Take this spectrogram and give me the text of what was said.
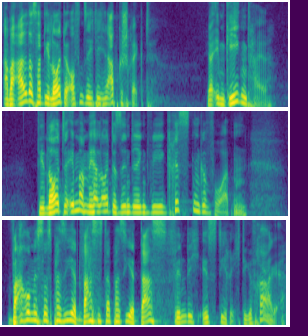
Aber all das hat die Leute offensichtlich abgeschreckt. Ja, im Gegenteil. Die Leute, immer mehr Leute sind irgendwie Christen geworden. Warum ist das passiert? Was ist da passiert? Das, finde ich, ist die richtige Frage.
